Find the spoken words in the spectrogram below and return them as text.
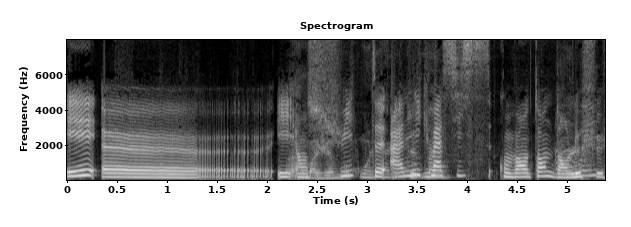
Et, euh, et Ah, ensuite, Annick. Massis, qu'on va entendre dans Ah Le oui. Feu.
